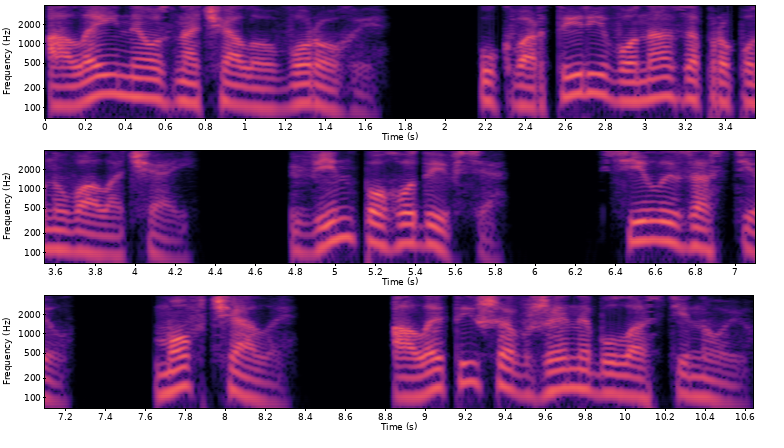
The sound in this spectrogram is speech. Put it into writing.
Але й не означало вороги. У квартирі вона запропонувала чай. Він погодився. Сіли за стіл. Мовчали. Але тиша вже не була стіною.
